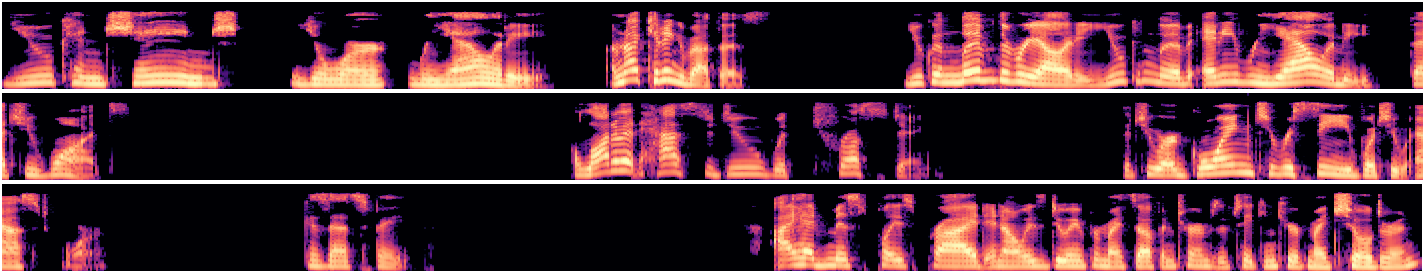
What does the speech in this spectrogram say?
you can change your reality. I'm not kidding about this. You can live the reality. You can live any reality that you want. A lot of it has to do with trusting that you are going to receive what you asked for, because that's faith. I had misplaced pride in always doing for myself in terms of taking care of my children.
